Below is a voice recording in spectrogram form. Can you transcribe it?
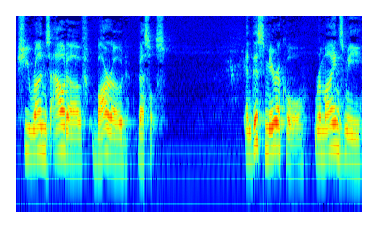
she runs out of borrowed vessels. And this miracle reminds me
